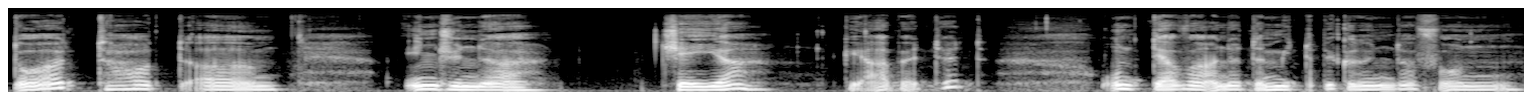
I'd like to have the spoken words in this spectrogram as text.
dort hat Ingenieur Cheya gearbeitet und der war einer der Mitbegründer von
